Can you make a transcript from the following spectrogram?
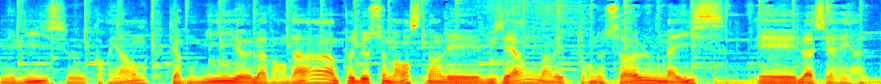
mélisse, euh, coriandre, camomille, euh, lavanda, un peu de semences dans les luzernes, dans les tournesols, maïs et la céréale.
